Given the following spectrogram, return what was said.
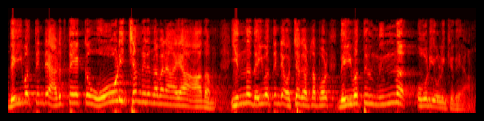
ദൈവത്തിന്റെ അടുത്തേക്ക് ഓടിച്ചെന്നിരുന്നവനായ ആദം ഇന്ന് ദൈവത്തിന്റെ ഒച്ച കേട്ടപ്പോൾ ദൈവത്തിൽ നിന്ന് ഓടി ഒളിക്കുകയാണ്.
